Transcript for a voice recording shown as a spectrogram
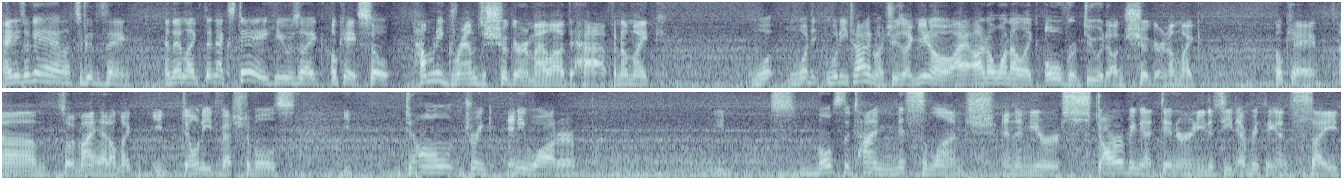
And he's like, yeah, that's a good thing. And then like the next day, he was like, okay, so how many grams of sugar am I allowed to have? And I'm like, what what what are you talking about? She's like, you know, I, I don't want to like overdo it on sugar. And I'm like, okay. Um, so in my head, I'm like, you don't eat vegetables, you don't drink any water, you most of the time miss lunch, and then you're starving at dinner and you just eat everything on sight.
